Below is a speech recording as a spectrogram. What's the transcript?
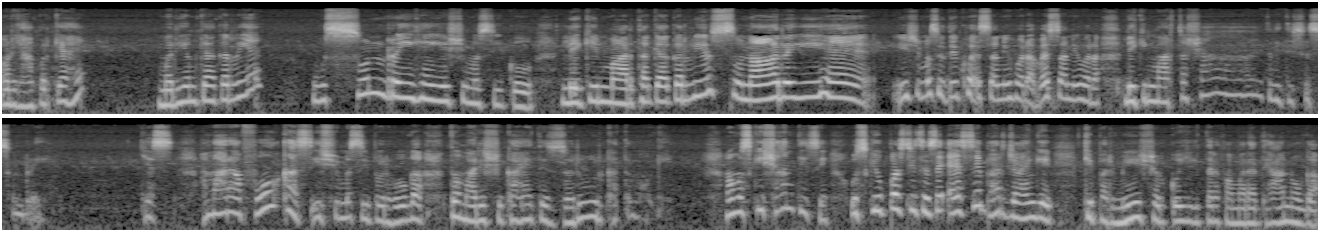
और यहाँ पर क्या है? मरियम क्या कर रही है? वो सुन रही है यीशु मसीह को। लेकिन मार्था क्या कर रही है? सुना रही है। यीशु मसीह, देखो, ऐसा नहीं हो रहा, वैसा नहीं हो रहा। लेकिन मार्था शांत रीति से सुन रही है। यस हमारा फोकस यीशु मसीह पर होगा तो हमारी शिकायतें ज़रूर ख़त्म होगी। हम उसकी शांति से, उसकी उपस्थिति से ऐसे भर जाएँगे कि परमेश्वर को ही तरफ़ हमारा ध्यान होगा।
